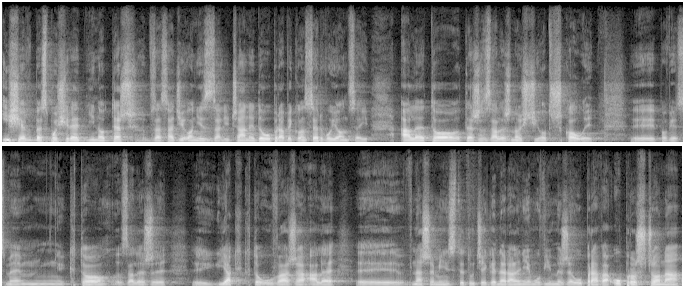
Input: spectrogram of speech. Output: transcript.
i siew bezpośredni. No też w zasadzie on jest zaliczany do uprawy konserwującej, ale to też w zależności od szkoły. Yy, Powiedzmy, mm, kto zależy, yy, jak kto uważa, ale yy, w naszym instytucie generalnie mówimy, że uprawa uproszczona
